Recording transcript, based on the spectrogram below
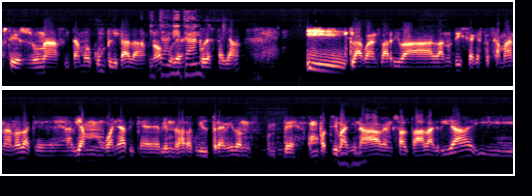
hosti, és una fita molt complicada I no? tant, poder, poder estar allà i clar, quan ens va arribar la notícia aquesta setmana no, de que havíem guanyat i que havíem de recollir el premi, doncs bé, com pots imaginar, vam saltar d'alegria i,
